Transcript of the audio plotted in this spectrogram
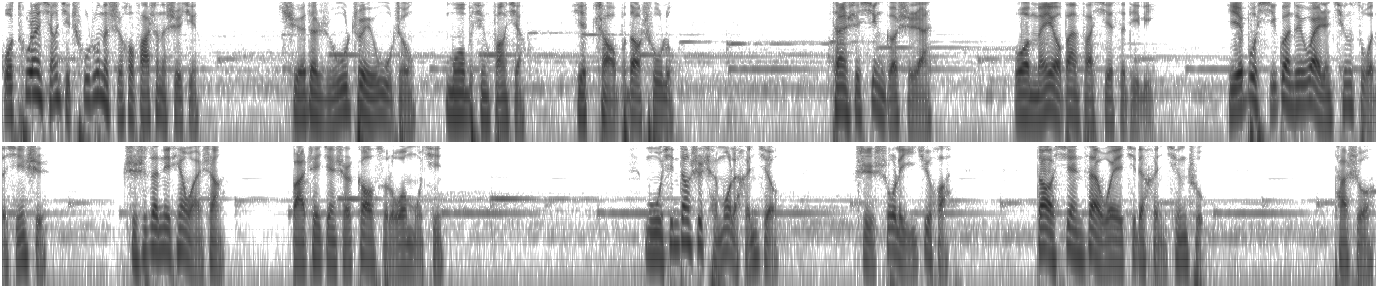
我突然想起初中的时候发生的事情，觉得如坠雾中，摸不清方向，也找不到出路。但是性格使然，我没有办法歇斯底里，也不习惯对外人倾诉我的心事，只是在那天晚上，把这件事告诉了我母亲。母亲当时沉默了很久。只说了一句话，到现在我也记得很清楚。他说：“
